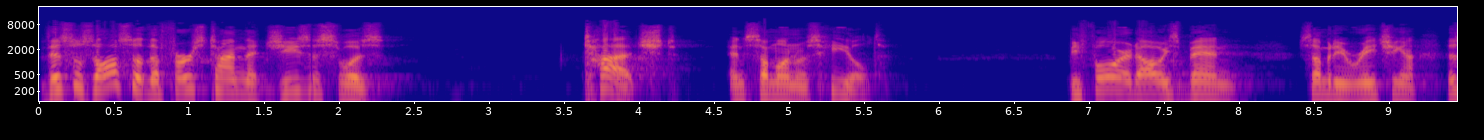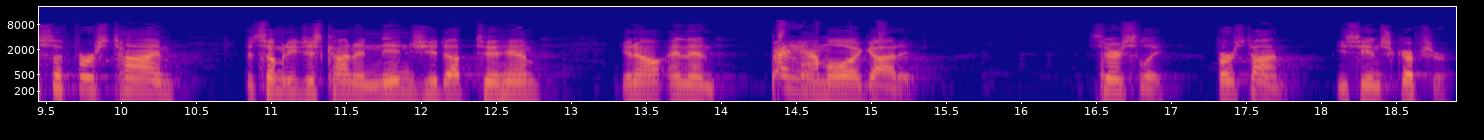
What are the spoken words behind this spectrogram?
this was also the first time that Jesus was touched and someone was healed. Before, it always been somebody reaching out. This is the first time that somebody just kind of ninja'd up to him, you know, and then bam, oh, I got it. Seriously, first time you see in Scripture.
